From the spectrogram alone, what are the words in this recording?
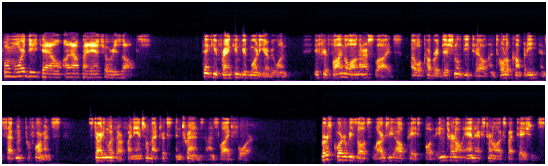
for more detail on our financial results. Thank you, Frank, and good morning, everyone. If you're following along on our slides, I will cover additional detail on total company and segment performance, starting with our financial metrics and trends on slide four. First quarter results largely outpaced both internal and external expectations.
